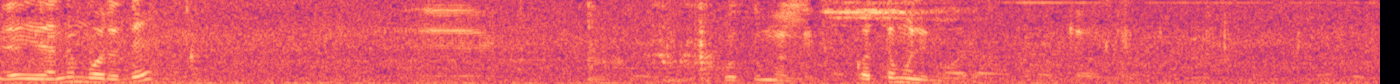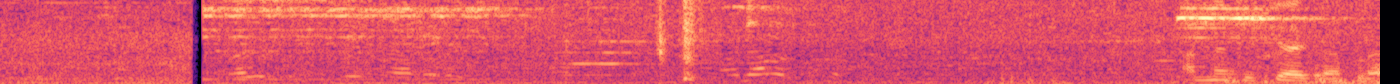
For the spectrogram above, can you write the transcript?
இது என்ன மோர் இது? கொத்துமல்லி. கொத்தமல்லி மோர். ஓகே ஓகே. அண்ணன் பிஸியாக இருக்கிறாப்புல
